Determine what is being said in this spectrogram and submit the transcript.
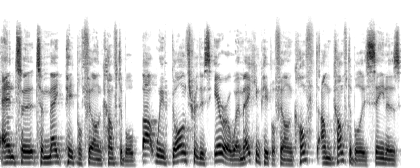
and to, to make people feel uncomfortable. But we've gone through this era where making people feel uncomf- uncomfortable is seen as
